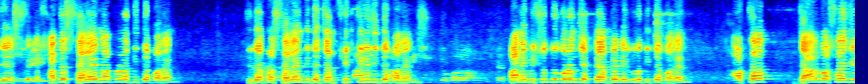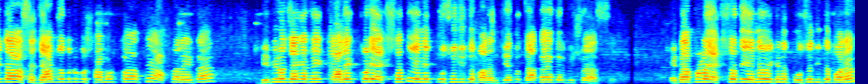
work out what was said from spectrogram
যে সাথে স্যালাইন আপনারা দিতে পারেন। যদি আপনারা স্যালাইন দিতে চান, ফিটকিরি দিতে পারেন, পানি বিশুদ্ধ করেন যে ট্যাবলেট এগুলো দিতে পারেন। অর্থাৎ যার বাসায় যেটা আছে, যার যতটুকু সামর্থ্য আছে, আপনারা এটা বিভিন্ন জায়গা থেকে কালেক্ট করে একসাথে এনে পৌঁছে দিতে পারেন, যেহেতু যাতায়াতের বিষয় আছে। এটা আপনারা একসাথে এনেও এখানে পৌঁছে দিতে পারেন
